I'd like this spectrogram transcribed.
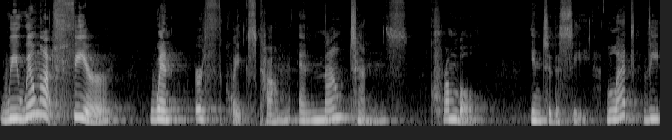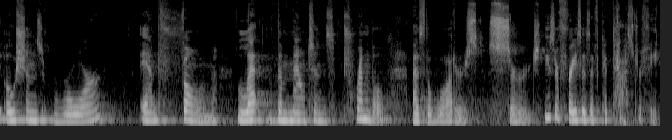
We will not fear when earthquakes come and mountains crumble into the sea. Let the oceans roar and foam let the mountains tremble as the waters surge. These are phrases of catastrophe.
